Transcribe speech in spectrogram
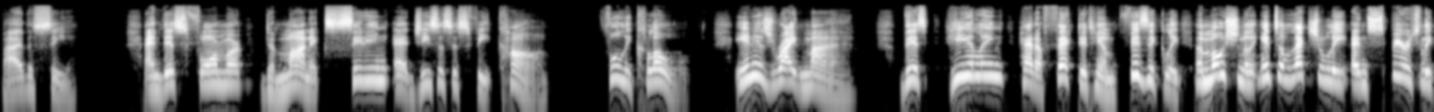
by the sea. And this former demonic sitting at Jesus' feet, calm, fully clothed, in his right mind, this healing had affected him physically, emotionally, intellectually, and spiritually.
